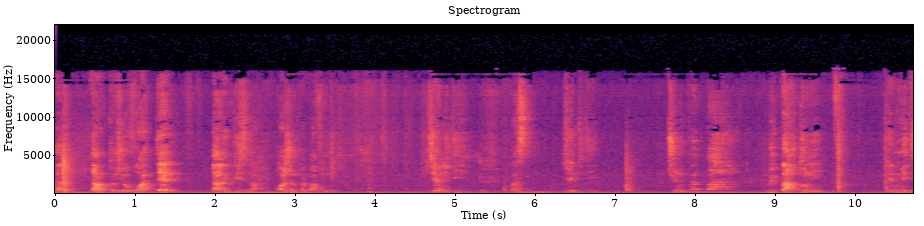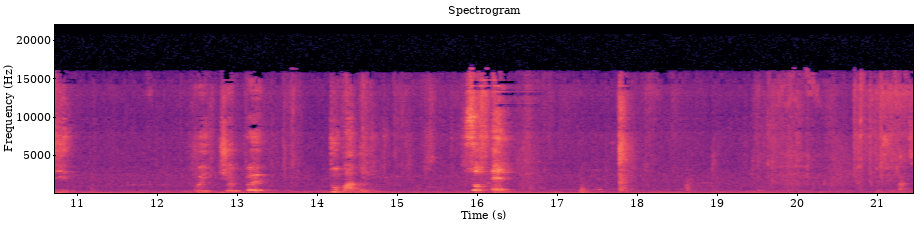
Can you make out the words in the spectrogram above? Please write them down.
Hein, Tant que je vois tel dans l'église là, moi je ne peux pas venir. Je lui dis, pasteur, je lui dis, tu ne peux pas lui pardonner. Il me dit, oui, je peux tout pardonner, sauf elle. Je suis parti.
